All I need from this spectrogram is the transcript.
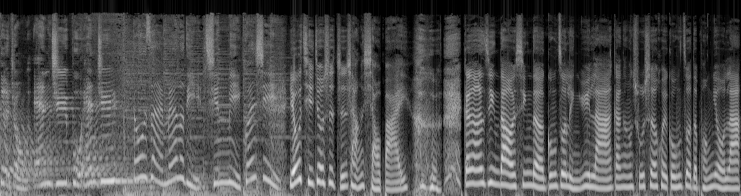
各种 NG 不 NG 都在 Melody 亲密关系。尤其就是职场小白，刚刚进到新的工作领域啦，刚刚出社会工作的朋友啦，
